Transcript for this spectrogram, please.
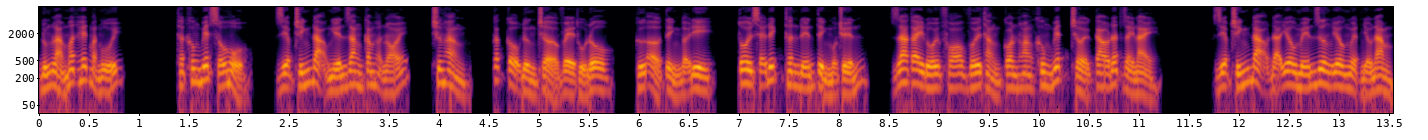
Đúng là mất hết mặt mũi. Thật không biết xấu hổ, diệp chính đạo nghiến răng căm hận nói, trương hằng, các cậu đừng trở về thủ đô, cứ ở tỉnh đợi đi, tôi sẽ đích thân đến tỉnh một chuyến, ra tay đối phó với thằng con hoang không biết trời cao đất dày này. Diệp chính đạo đã yêu mến dương yêu nguyệt nhiều năm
